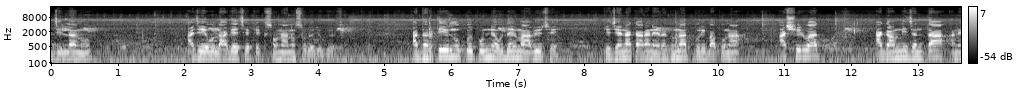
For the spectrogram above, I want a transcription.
જિલ્લાનું આજે એવું લાગે છે કે એક સોનાનો સૂરજ ઉગ્યો છે. આ ધરતીનું કોઈ પુણ્ય ઉદયમાં આવ્યું છે કે જેના કારણે રઘુનાથપુરી બાપુના આશીર્વાદ, આ ગામની જનતા અને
